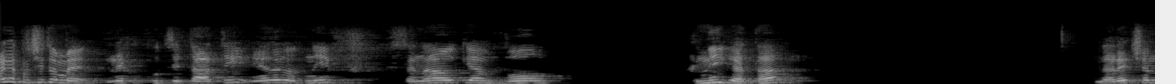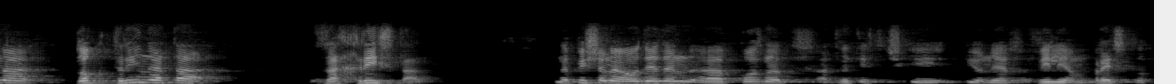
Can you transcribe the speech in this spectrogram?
Ајде прочитаме неколку цитати. Еден од нив се наоѓа во книгата наречена Доктрината за Христа, напишена од еден познат адвентистички пионер Вилијам Прескот,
